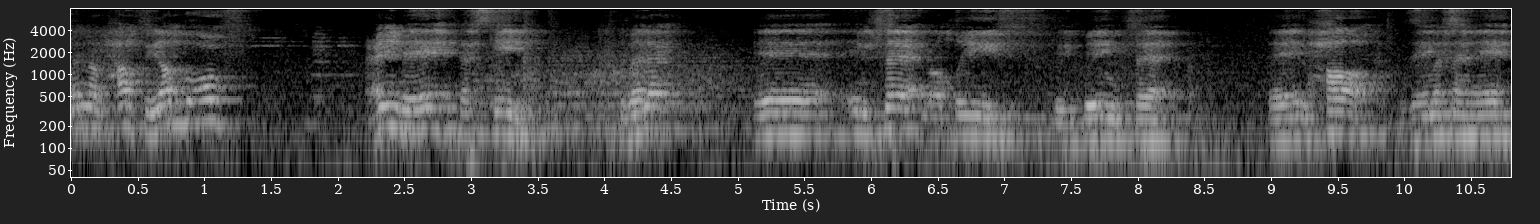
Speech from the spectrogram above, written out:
لأن الحرف يضعف عند إيه؟ تسكين. خد بالك؟ الفاء لطيف بين الفاء إيه الحاء زي مثلا إيه؟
